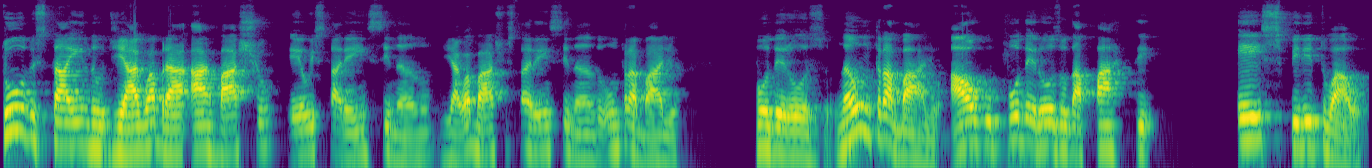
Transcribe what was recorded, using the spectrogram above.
tudo está indo de água abaixo, eu estarei ensinando, de água abaixo, estarei ensinando um trabalho poderoso. Não um trabalho, algo poderoso da parte espiritual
